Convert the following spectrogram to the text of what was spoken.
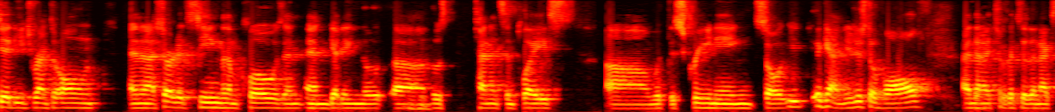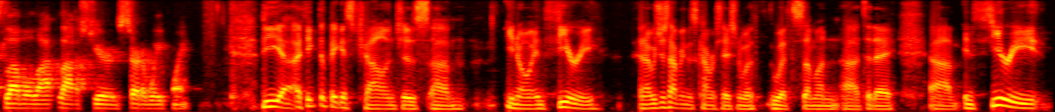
did each rent to own and then i started seeing them close and, and getting the, uh, mm-hmm. those tenants in place uh, with the screening so you, again you just evolve and then I took it to the next level last year and started Waypoint. The uh, I think the biggest challenge is, um, you know, in theory, and I was just having this conversation with with someone uh, today. Um, in theory,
